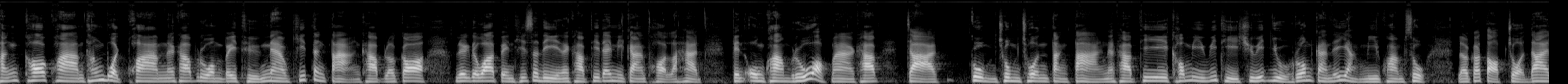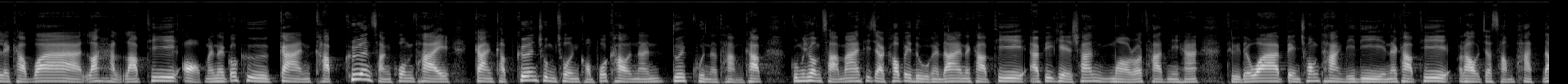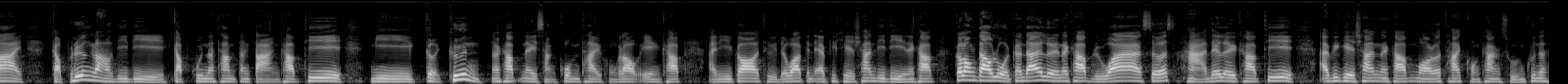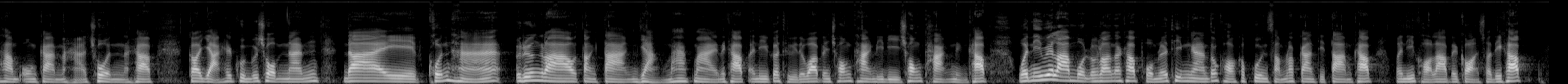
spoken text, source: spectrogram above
ทั้งข้อความทั้งบทความนะครับรวมไปถึงแนวคิดต่างๆครับแล้วก็เรียกได้ว่าเป็นทฤษฎีนะครับที่ได้มีการถอดรหัสเป็นองค์ความรู้ออกมาครับจาก กลุ่มชุมชนต่างๆนะครับที่เขามีวิถีชีวิตอยู่ร่วมกันได้อย่างมีความสุข แล้วก็ตอบโจทย์ได้เลยครับว่ารหัสลับที่ออกมานั้นก็คือการขับเคลื่อนสังคมไทย การขับเคลื่อนชุมชนของพวกเขานั้นด้วยคุณธรรมครับคุณผู้ชมสามารถที่จะเข้าไปดูกันได้นะครับที่แอปพลิเคชันมรทัศน์นี่ฮะถือได้ว่าเป็นช่องทางดีๆนะครับที่เราจะสัมผัสได้กับเรื่องราวดีๆ กับคุณธรรมต่างๆครับที่มีเกิดขึ้นนะครับในสังคมไทยของเราเองครับอันนี้ก็ถือได้ว่าเป็นแอปพลิเคชันดีๆนะครับก็ลองดาวน์โหลดกันได้เลยนะครับหรือว่าเซิร์ชหาได้เลยครับที่แอปพลิเคชันนะครับมรทัศน์ของทางศูนย์คุณธรรมองค์การมหาชนนะครับก็อยากให้คุณผู้ชมนั้นได้ค้นหาเรื่องราวต่างๆ อย่างมากมายนะครับอันนี้ก็ถือได้ว่าเป็นช่องทางดีๆ ช่องทางหนึ่งครับวันนี้เวลาหมดลงแล้วนะครับ ผมและทีมงานต้องขอขอบคุณสำหรับการติดตามครับ วันนี้ขอลาไปก่อนสวัสดีครับ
